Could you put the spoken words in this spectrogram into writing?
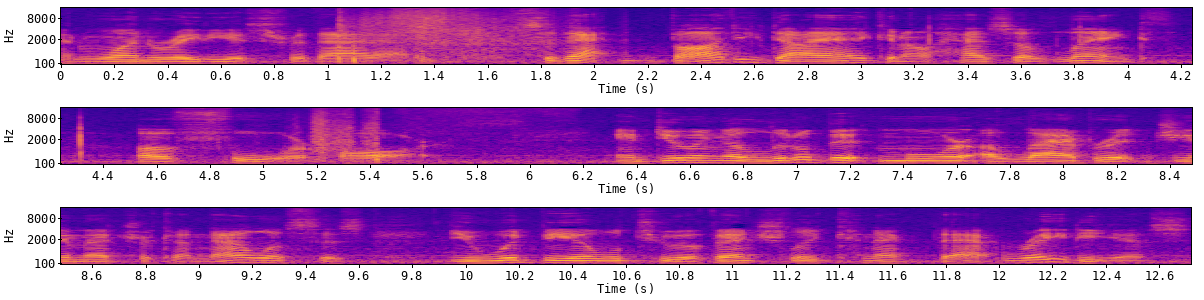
and one radius for that atom. So that body diagonal has a length of 4r. And doing a little bit more elaborate geometric analysis, you would be able to eventually connect that radius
